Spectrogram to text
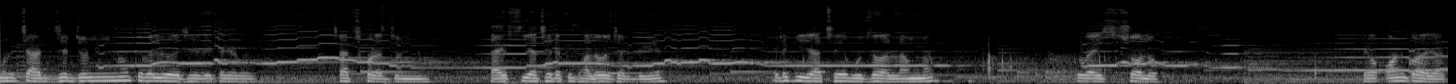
মধ্যে চার্জের জন্য কেবল রয়েছে, এটা কেবল চার্জ করার জন্য। টাইপ সি আছে, এটা খুব ভালো হয়েছে একদিকে। এটা কি আছে বুঝতে পারলাম না। তো গাইস চলো। অন করা যাক।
